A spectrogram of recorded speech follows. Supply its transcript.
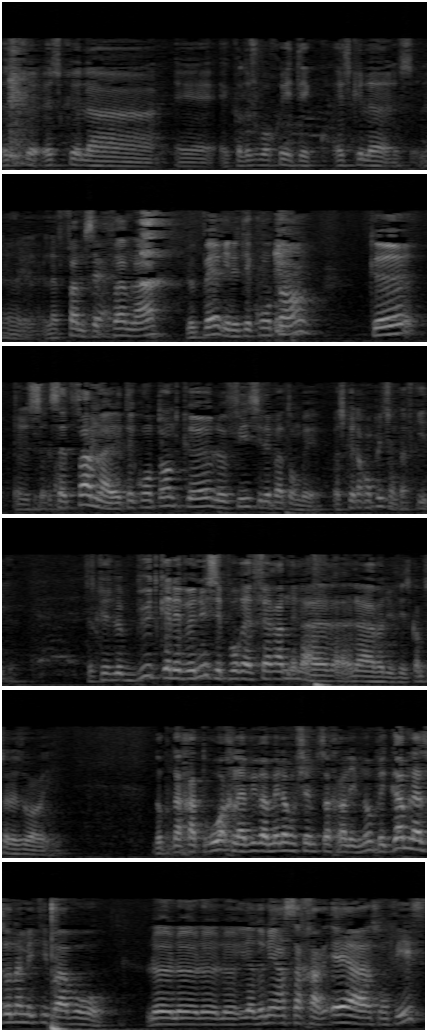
est-ce que, est-ce que la, et, et était, est-ce que la, la, la femme, cette femme-là, le père, il était content que, cette femme-là, elle était contente que le fils, il n'est pas tombé, parce qu'elle a rempli son tafkid. Parce que le but qu'elle est venue, c'est pour faire amener la, la, la du fils, comme ça le Zohar. Donc, la zona. Le, il a donné un sachar et à son fils,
